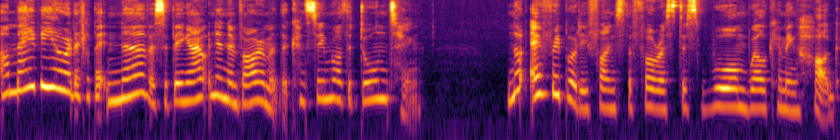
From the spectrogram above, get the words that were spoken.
Or maybe you're a little bit nervous of being out in an environment that can seem rather daunting. Not everybody finds the forest this warm, welcoming hug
